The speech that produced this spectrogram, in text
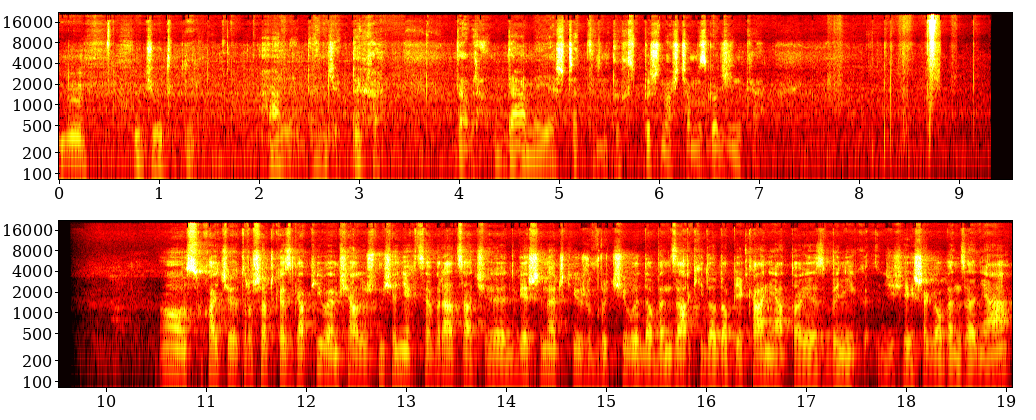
Mm, chudziutki, ale będzie pycha. Dobra, damy jeszcze tym pysznościom z godzinkę. O, słuchajcie, troszeczkę zgapiłem się, ale już mi się nie chce wracać. E, Dwie szyneczki już wróciły do wędzarki do dopiekania. To jest wynik dzisiejszego wędzenia.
